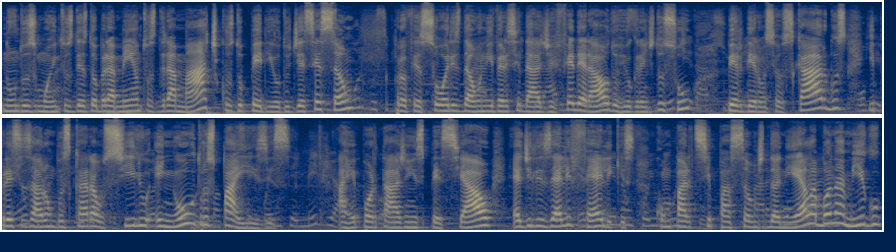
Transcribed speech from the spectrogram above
Num dos muitos desdobramentos dramáticos do período de exceção, professores da Universidade Federal do Rio Grande do Sul perderam seus cargos e precisaram buscar auxílio em outros países. A reportagem especial é de Lisele Félix, com participação de Daniela Bonamigo,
